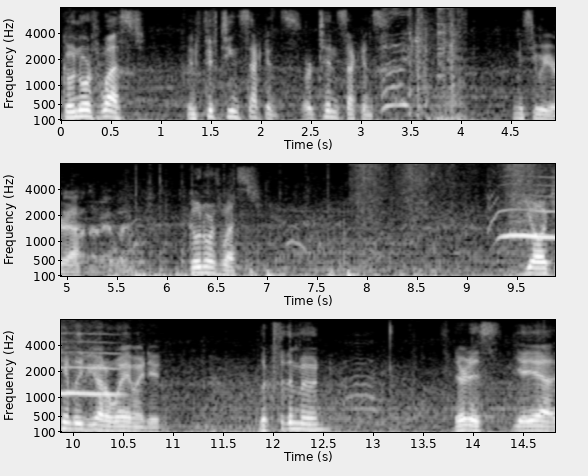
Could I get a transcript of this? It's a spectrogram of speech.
Go northwest in 15 seconds or 10 seconds. Let me see where you're at. right. Go northwest. Yo, I can't believe you got away, my dude. Look for the moon. There it is. Yeah, yeah,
